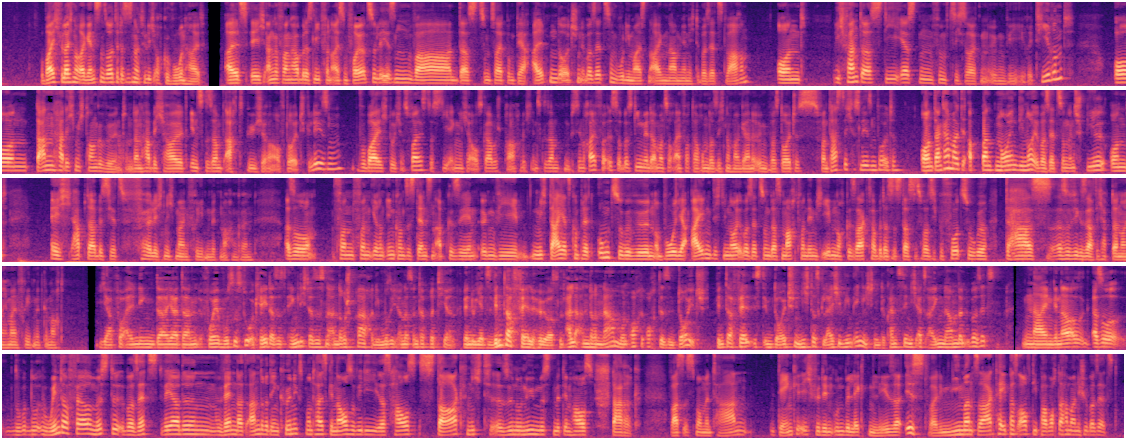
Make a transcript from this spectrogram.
Wobei ich vielleicht noch ergänzen sollte, das ist natürlich auch Gewohnheit. Als ich angefangen habe, das Lied von Eis und Feuer zu lesen, war das zum Zeitpunkt der alten deutschen Übersetzung, wo die meisten Eigennamen ja nicht übersetzt waren. Und ich fand das die ersten 50 Seiten irgendwie irritierend. Und dann hatte ich mich dran gewöhnt. Und dann habe ich halt insgesamt acht Bücher auf Deutsch gelesen. Wobei ich durchaus weiß, dass die englische Ausgabe sprachlich insgesamt ein bisschen reifer ist. Aber es ging mir damals auch einfach darum, dass ich nochmal gerne irgendwas Deutsches, Fantastisches lesen wollte. Und dann kam halt ab Band 9 die Neuübersetzung ins Spiel. Und ich habe da bis jetzt völlig nicht meinen Frieden mitmachen können. Also von, von ihren Inkonsistenzen abgesehen, irgendwie mich da jetzt komplett umzugewöhnen, obwohl ja eigentlich die Neuübersetzung das macht, von dem ich eben noch gesagt habe, dass es das ist, was ich bevorzuge. Das, also wie gesagt, ich habe da noch nicht meinen Frieden mitgemacht. Ja, vor allen Dingen, da ja dann, vorher wusstest du, okay, das ist Englisch, das ist eine andere Sprache, die muss ich anders interpretieren. Wenn du jetzt Winterfell hörst und alle anderen Namen und Orte sind deutsch, Winterfell ist im Deutschen nicht das gleiche wie im Englischen. Du kannst den nicht als Eigennamen dann übersetzen. Nein, genau. Also du, du, Winterfell müsste übersetzt werden, wenn das andere den Königsmund heißt, genauso wie die, das Haus Stark nicht äh, synonym ist mit dem Haus Stark. Was es momentan, denke ich, für den unbeleckten Leser ist, weil ihm niemand sagt, hey, pass auf, die paar Worte haben wir nicht übersetzt.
